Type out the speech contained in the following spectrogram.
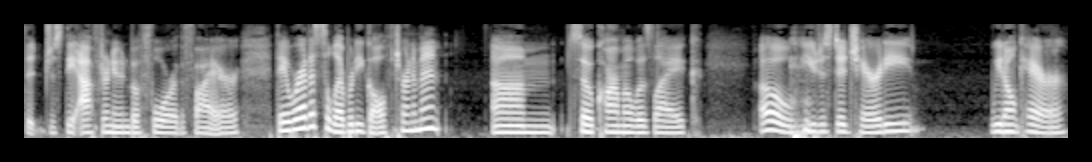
the just the afternoon before the fire, they were at a celebrity golf tournament. Um, so Karma was like, "Oh, you just did charity. We don't care.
